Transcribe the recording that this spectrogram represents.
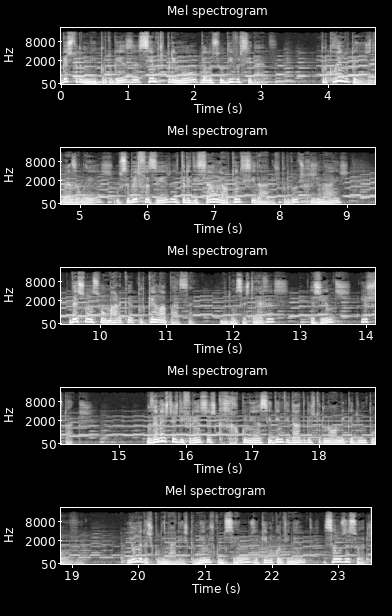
gastronomia portuguesa sempre primou pela sua diversidade. Percorrendo o país de les a les, o saber fazer, a tradição e a autenticidade dos produtos regionais deixam a sua marca por quem lá passa. Mudam-se as terras, as gentes e os sotaques. Mas é nestas diferenças que se reconhece a identidade gastronómica de um povo. E uma das culinárias que menos conhecemos aqui no continente são os Açores.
